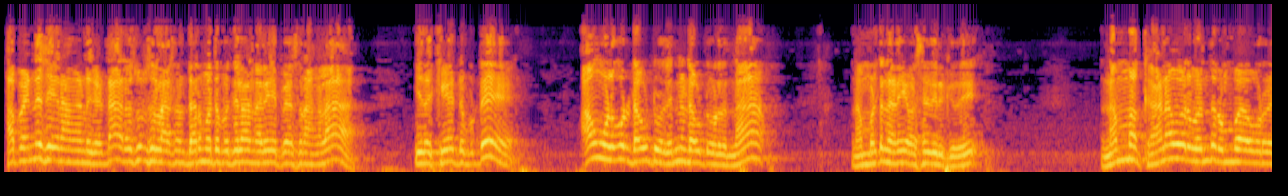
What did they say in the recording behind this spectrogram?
அப்ப என்ன செய்யறாங்கன்னு கேட்டா ரசூல் சுல்லாசன் தர்மத்தை பத்திலாம் நிறைய பேசுறாங்களா? இதை கேட்டுவிட்டு அவங்களுக்கு ஒரு டவுட் வருது. என்ன டவுட் வருதுன்னா நம்மள்ட்ட நிறைய வசதி இருக்குது. நம்ம கணவர் வந்து ரொம்ப ஒரு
